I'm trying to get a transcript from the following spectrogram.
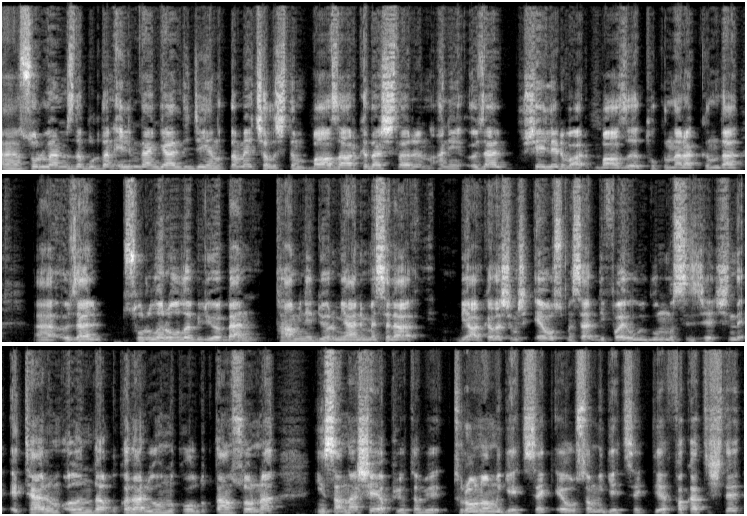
e, sorularınızı da buradan elimden geldiğince yanıtlamaya çalıştım. Bazı arkadaşların hani özel şeyleri var. Bazı tokenlar hakkında e, özel soruları olabiliyor. Ben tahmin ediyorum yani mesela bir arkadaşımız EOS mesela DeFi'ye uygun mu sizce? Şimdi Ethereum ağında bu kadar yoğunluk olduktan sonra insanlar şey yapıyor tabii Tron'a mı geçsek, EOS'a mı geçsek diye. Fakat işte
